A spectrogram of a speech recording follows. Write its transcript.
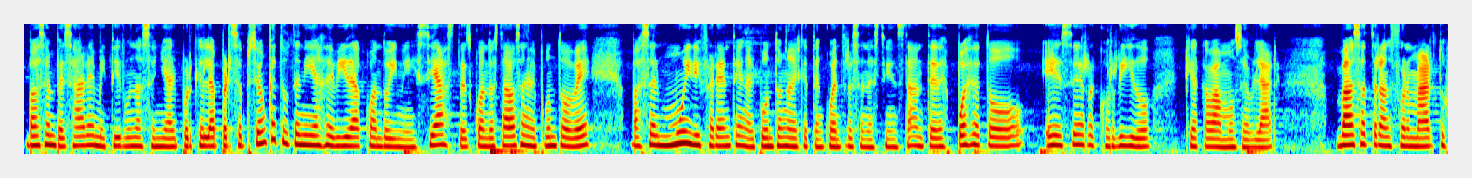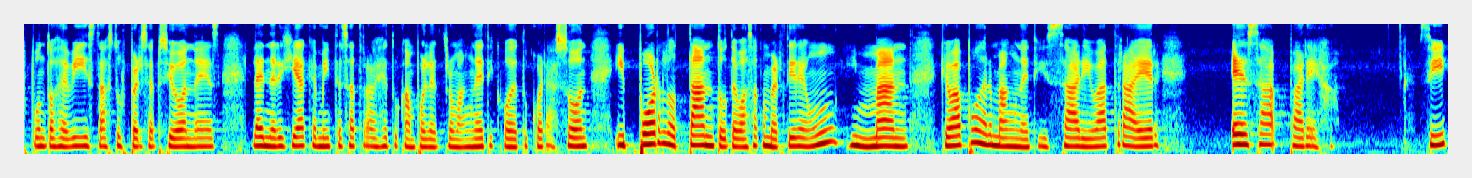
vas a empezar a emitir una señal, porque la percepción que tú tenías de vida cuando iniciaste, cuando estabas en el punto B, va a ser muy diferente en el punto en el que te encuentres en este instante, después de todo ese recorrido que acabamos de hablar. Vas a transformar tus puntos de vista, tus percepciones, la energía que emites a través de tu campo electromagnético, de tu corazón, y por lo tanto te vas a convertir en un imán que va a poder magnetizar y va a traer esa pareja. ¿Sí?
